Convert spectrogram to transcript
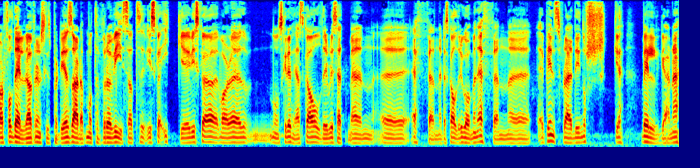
hvert fall deler av Fremskrittspartiet. Så er det på en måte for å vise at vi skal ikke vi skal, var det Noen skrev jeg skal aldri bli sett med en uh, FN, eller skal aldri gå med en FN-pins, for det er de norske velgerne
